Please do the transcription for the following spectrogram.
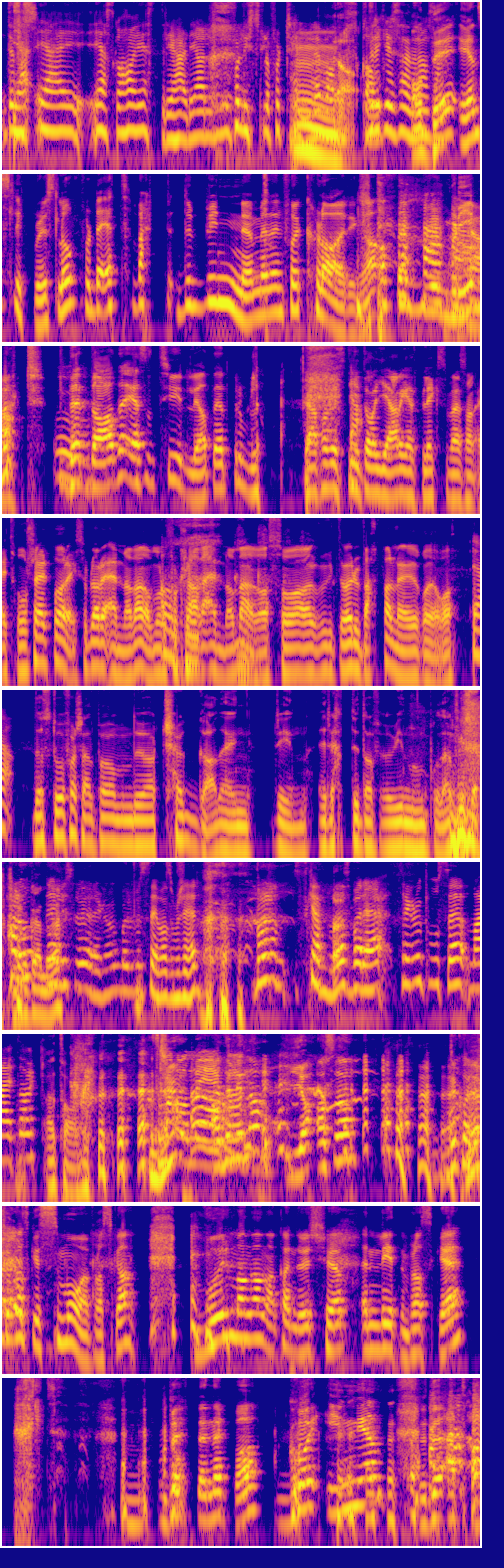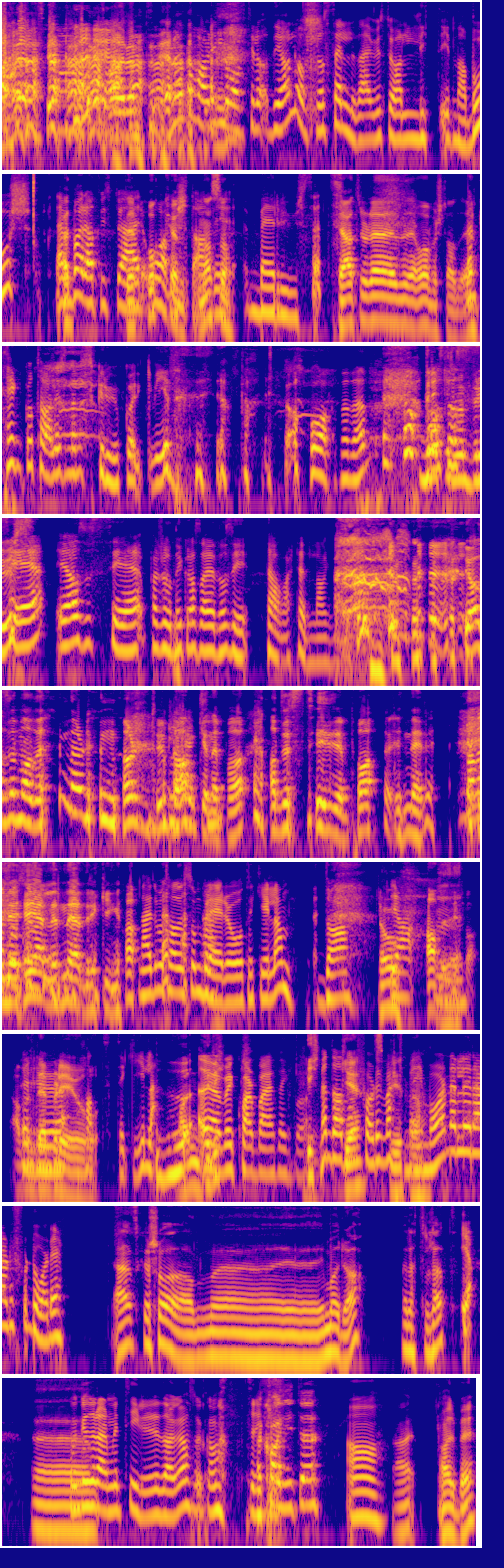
jeg, jeg, jeg skal ha gjester i helga, du får lyst til å fortelle hva du skal. senere, Og altså. det er en slippery slope, for det er tvert Du begynner med den forklaringa at det blir mørkt. Det er da det er så tydelig at det er et problem. Ja, for Hvis de da gir deg et blikk som er sånn 'jeg tror ikke helt på deg', så blir det enda verre. Må du forklare enda mer, og så da er du i hvert fall nede i røra. Ja. Det er stor forskjell på om du har chugga den ginen rett utafor Vinmonopolet. Hallo, det har jeg lyst til å gjøre en gang, bare for å se hva som skjer. Bare sånn, Skanne det, bare Trenger du pose? Nei takk. Jeg tar den. Gang. Adelina! Ja, altså Du kan jo kjøpe ganske små flasker. Hvor mange ganger kan du kjøpe en liten flaske? Bøtte nedpå, gå inn igjen. Du, du, jeg tar en tre. Jeg tar en til. Men har de, lov til å, de har lov til å selge deg hvis du har litt innabords. Det er bare at hvis du er er overstadig kønten, altså. beruset. Ja, jeg tror det er overstadig. Men tenk å ta liksom en skrukorkvin. Bare åpne den. Drikke som en brus. Se, ja, og så se personen i kassa igjen og si 'Det har vært en lang dag'. Ja, så må du, når du, når du banker ned på, at du stirrer på under, under hele neddrikkinga. Nei, du må ta det sombrero-tequilaen. Da Ja, Ah. Ja, men det blir Rød hatt tequila. Jeg blir kvalm bare jeg tenker på det. Men da får du vært med i morgen, eller er du for dårlig? Jeg skal se den eh, i morgen, rett og slett. Ja. Kan Eh, ikke du være med litt tidligere i dag, da? Så kan man jeg kan ikke det. Åh. Arbeid.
